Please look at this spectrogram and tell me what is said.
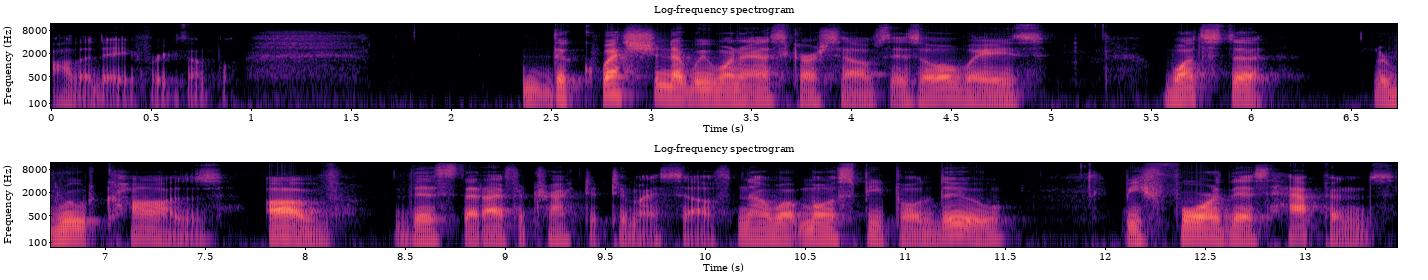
holiday, for example, the question that we want to ask ourselves is always, what's the, root cause of this that I've attracted to myself? Now, what most people do before this happens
